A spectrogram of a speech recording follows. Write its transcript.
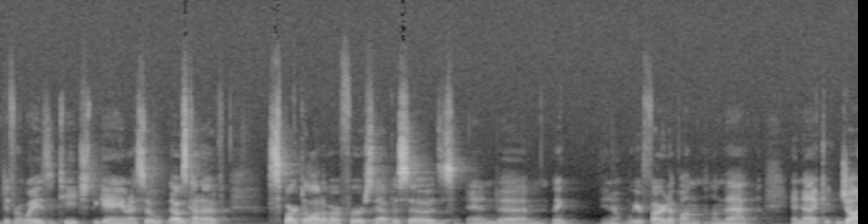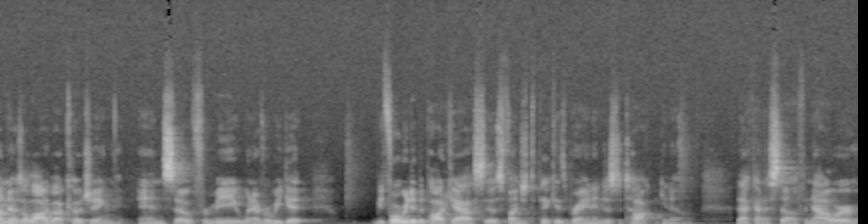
different ways to teach the game. And so that was kind of sparked a lot of our first episodes, and um, I think you know we were fired up on on that. And like John knows a lot about coaching, and so for me, whenever we get before we did the podcast, it was fun just to pick his brain and just to talk, you know, that kind of stuff. And now we're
